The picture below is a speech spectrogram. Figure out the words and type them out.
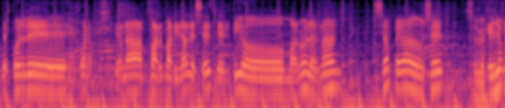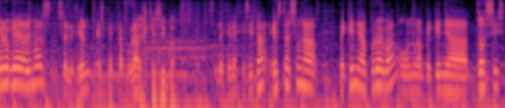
después de, bueno, de una barbaridad de set del tío Manuel Hernán. Se ha pegado un set que yo creo que además selección espectacular. Exquisito. Selección exquisita. Esto es una pequeña prueba o una pequeña dosis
